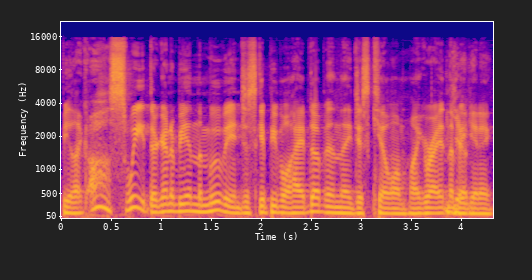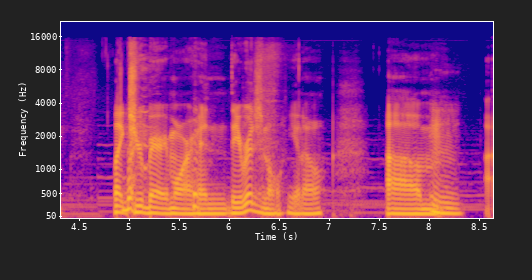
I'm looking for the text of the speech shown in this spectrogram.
be like, oh sweet, they're gonna be in the movie, and just get people hyped up, and they just kill them like right in the Yep. beginning, like Drew Barrymore in the original, you know. Um, Mhm.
